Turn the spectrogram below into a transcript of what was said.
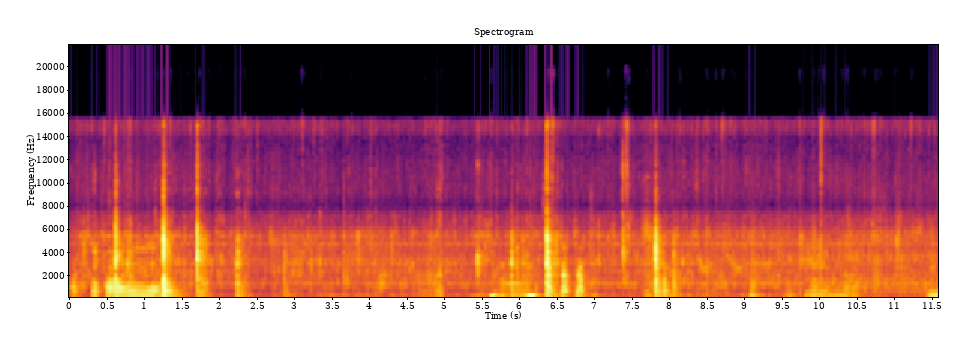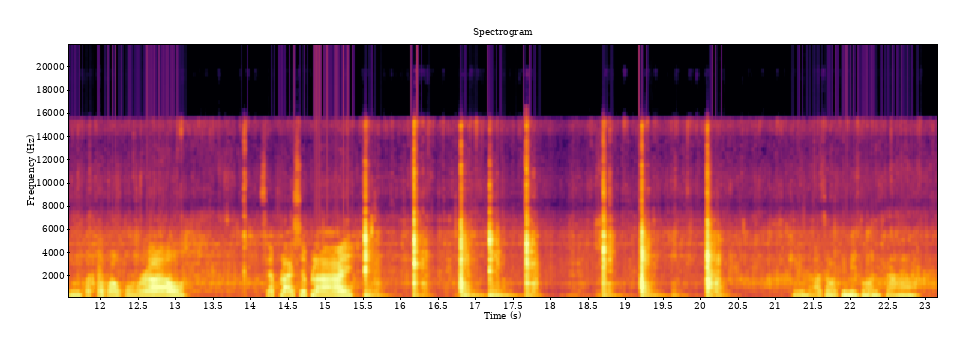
ผัดกะเพราอืมจับจับจับโอเคนี่นะคะเมนูผัดกะเพราของเรา แซ่บหลายแซ่บหลายโอเคนะคะสำหรับคลิปนี้ประมาณนี้ค่ะ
